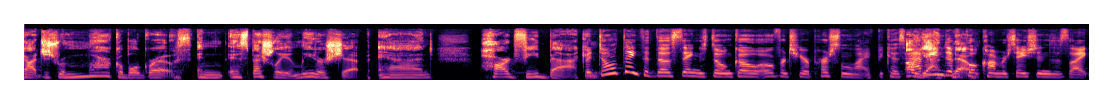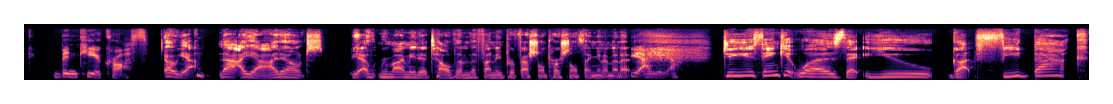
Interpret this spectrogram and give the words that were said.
got just remarkable growth and especially in leadership and hard feedback. But and, don't think that those things don't go over to your personal life because Oh, having yeah, no. difficult conversations is like been key across. oh yeah. Nah, yeah, I don't yeah, remind me to tell them the funny professional personal thing in a minute. Yeah, yeah, yeah. Do you think it was that you got feedback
